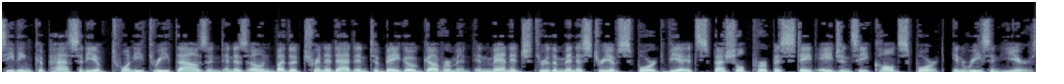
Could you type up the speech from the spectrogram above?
seating capacity of 23,000 and is owned by the Trinidad and Tobago government and managed through the Ministry of Sport via its special purpose state agency called Sport. In recent years,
